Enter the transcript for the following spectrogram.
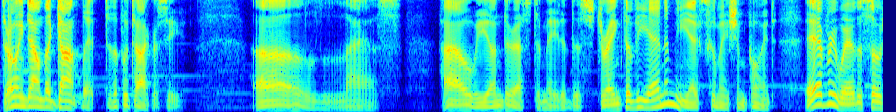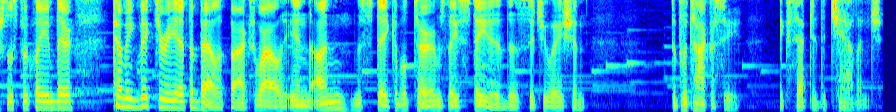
throwing down the gauntlet to the plutocracy. Alas, how we underestimated the strength of the enemy! Exclamation point. Everywhere the socialists proclaimed their coming victory at the ballot box, while in unmistakable terms they stated the situation. The plutocracy accepted the challenge.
